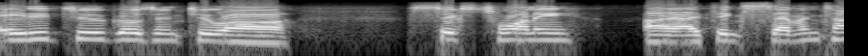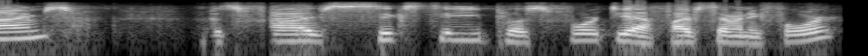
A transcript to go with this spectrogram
82 goes into uh, 620, I, I think seven times. That's 560 plus 40, yeah, 574.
